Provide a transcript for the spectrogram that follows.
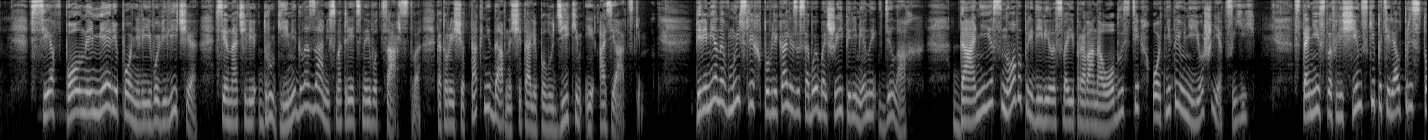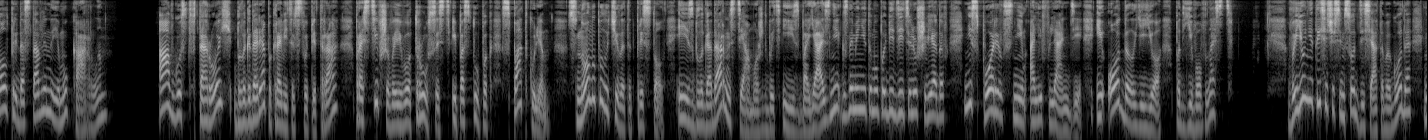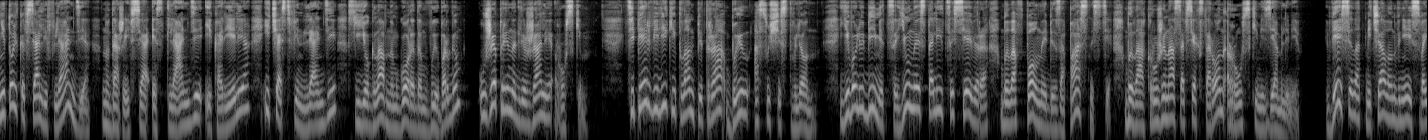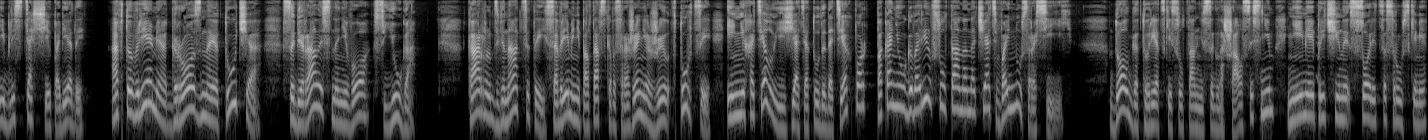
все в полной мере поняли его величие, все начали другими глазами смотреть на его царство, которое еще так недавно считали полудиким и азиатским. Перемены в мыслях повлекали за собой большие перемены в делах. Дания снова предъявила свои права на области, отнятые у нее Швецией. Станислав Лещинский потерял престол, предоставленный ему Карлом. Август II, благодаря покровительству Петра, простившего его трусость и поступок с Паткулем, снова получил этот престол и из благодарности, а может быть и из боязни к знаменитому победителю шведов, не спорил с ним о Лифляндии и отдал ее под его власть. В июне 1710 года не только вся Лифляндия, но даже и вся Эстляндия и Карелия и часть Финляндии с ее главным городом Выборгом уже принадлежали русским. Теперь великий план Петра был осуществлен. Его любимица, юная столица Севера, была в полной безопасности, была окружена со всех сторон русскими землями. Весело отмечал он в ней свои блестящие победы. А в то время грозная туча собиралась на него с юга. Карл XII со времени Полтавского сражения жил в Турции и не хотел уезжать оттуда до тех пор, пока не уговорил султана начать войну с Россией. Долго турецкий султан не соглашался с ним, не имея причины ссориться с русскими,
